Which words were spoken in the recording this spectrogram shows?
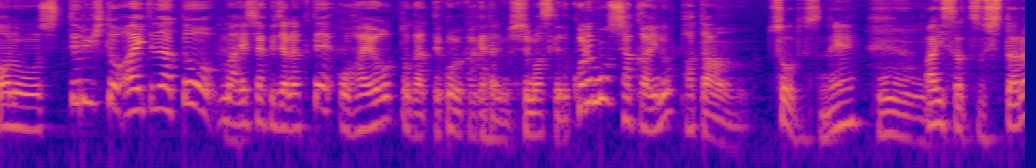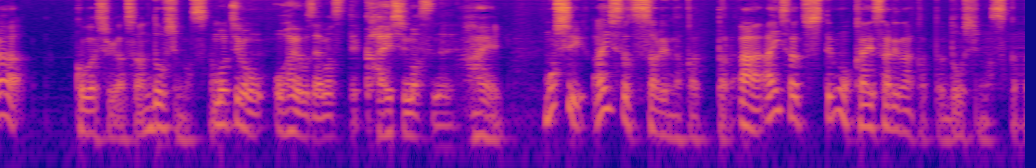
あの知ってる人相手だと、まあ、会釈じゃなくて「おはよう」とかって声をかけたりもしますけどこれも社会のパターン。そうですね、うん、挨拶したら小橋川さんどうしますもちろん「おはようございます」って返しますね。はい。もし挨拶されなかったらあ挨拶しても返されなかったらどうしますか？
